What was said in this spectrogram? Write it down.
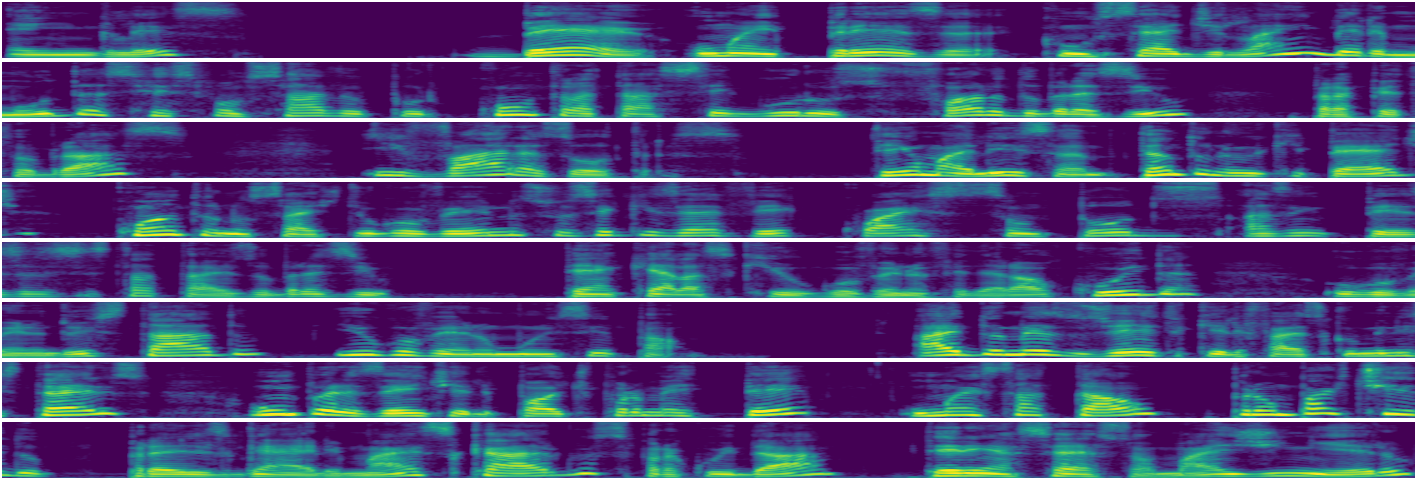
em inglês, Bear, uma empresa com sede lá em Bermudas, responsável por contratar seguros fora do Brasil para Petrobras, e várias outras. Tem uma lista tanto no Wikipedia quanto no site do governo se você quiser ver quais são todas as empresas estatais do Brasil. Tem aquelas que o governo federal cuida, o governo do estado e o governo municipal. Aí, do mesmo jeito que ele faz com ministérios, um presidente ele pode prometer uma estatal para um partido, para eles ganharem mais cargos para cuidar, terem acesso a mais dinheiro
